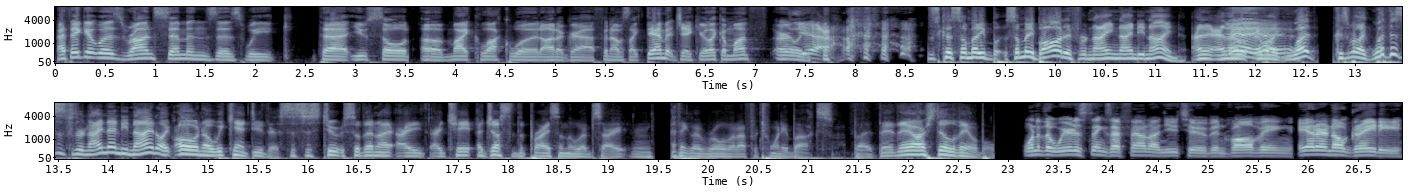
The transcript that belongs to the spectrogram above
I think it was Ron Simmons's week that you sold a Mike Lockwood autograph, and I was like, "Damn it, Jake, you're like a month early." Yeah. it's because somebody somebody bought it for nine ninety nine, and, and Yeah, they're, yeah, like, yeah. "What?" Because we're like, "What? This is for nine ninety nine? Like, oh no, we can't do this. This is too." So then I I, I cha- adjusted the price on the website, and I think I rolled it up for twenty bucks. But they they are still available. One of the weirdest things I found on YouTube involving Erin O'Grady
